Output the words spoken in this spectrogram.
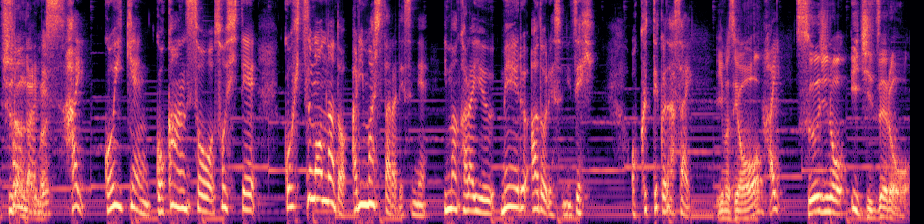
手段があります。はい。ご意見、ご感想、そしてご質問などありましたらですね、今から言うメールアドレスにぜひ送ってください。言いますよはい。数字の10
